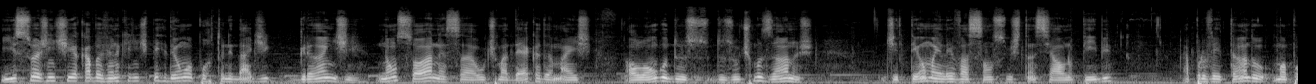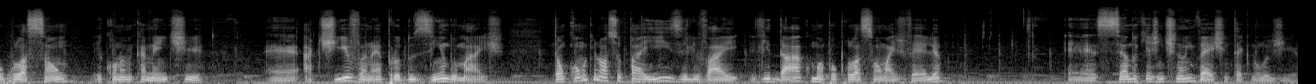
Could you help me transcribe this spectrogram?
Isso a gente acaba vendo que a gente perdeu uma oportunidade grande, não só nessa última década, mas ao longo dos, dos últimos anos, de ter uma elevação substancial no PIB, aproveitando uma população economicamente é, ativa, né, produzindo mais. Então, como que o nosso país ele vai lidar com uma população mais velha, é, sendo que a gente não investe em tecnologia?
